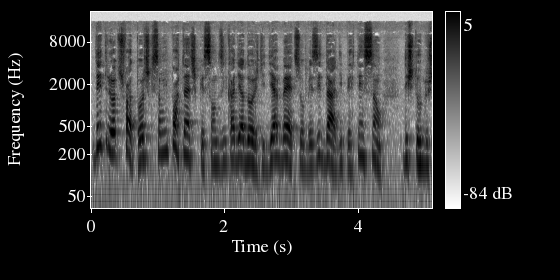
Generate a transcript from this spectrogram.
dentre outros fatores que são importantes, que são desencadeadores de diabetes, obesidade, hipertensão, distúrbios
